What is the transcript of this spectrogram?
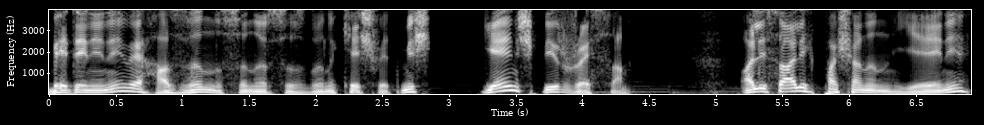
bedenini ve hazın sınırsızlığını keşfetmiş genç bir ressam. Ali Salih Paşa'nın yeğeni,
